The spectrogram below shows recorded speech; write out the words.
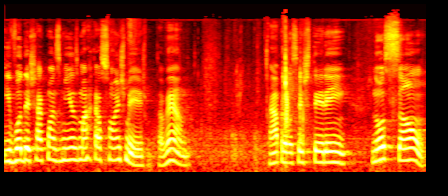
e vou deixar com as minhas marcações mesmo, tá vendo? Tá? Para vocês terem noção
